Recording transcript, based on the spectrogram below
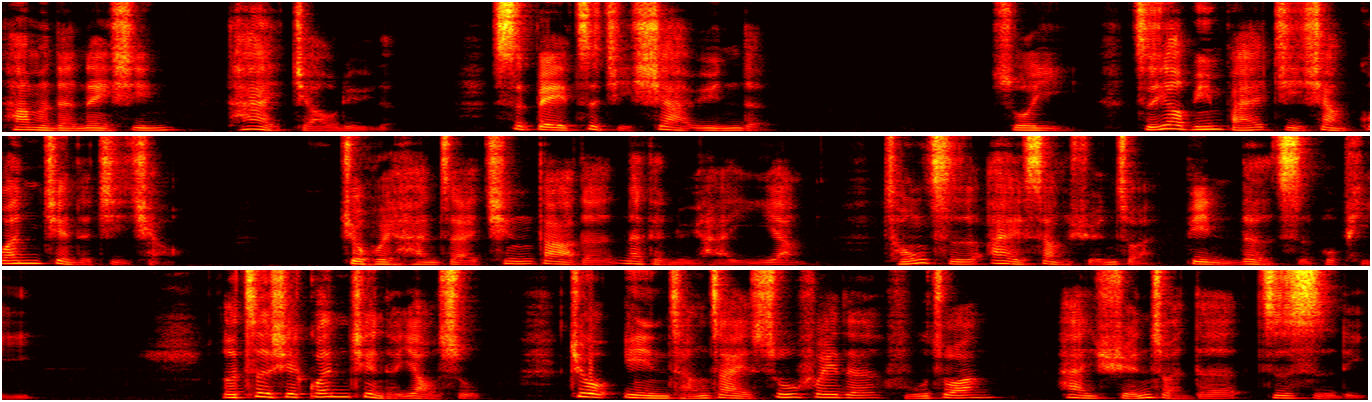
他们的内心太焦虑了，是被自己吓晕的。所以，只要明白几项关键的技巧，就会和在清大的那个女孩一样，从此爱上旋转，并乐此不疲。而这些关键的要素，就隐藏在苏菲的服装和旋转的姿势里，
